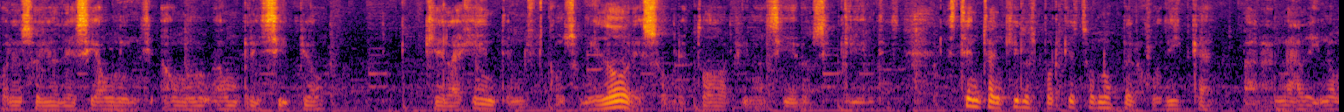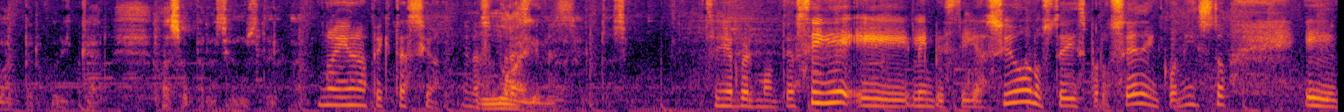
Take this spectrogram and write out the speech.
por eso yo decía a un, principio, que la gente, los consumidores, sobre todo financieros y clientes, estén tranquilos porque esto no perjudica para nada y no va a perjudicar las operaciones del banco. No hay una afectación en las no operaciones. No hay una afectación. Señor Belmonte, sigue eh, la investigación, ustedes proceden con esto. Eh,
